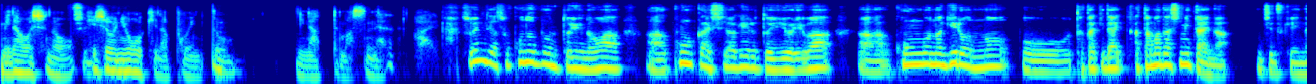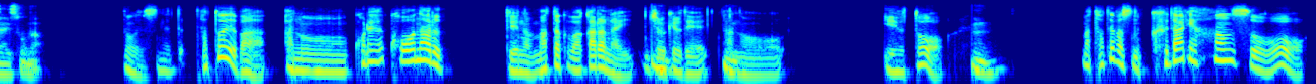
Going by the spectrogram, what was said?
見直しの非常に大きなポイントになってますね。はい。そういう意味では、そこの分というのは、あ今回仕上げるというよりは、あ今後の議論のお叩き台、頭出しみたいな位置づけになりそうな。そうですね。た例えば、あのーこれ、こうなるっていうのは全くわからない状況で、うんあのー言うと、うん。まあ、例えばその下り搬送を、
